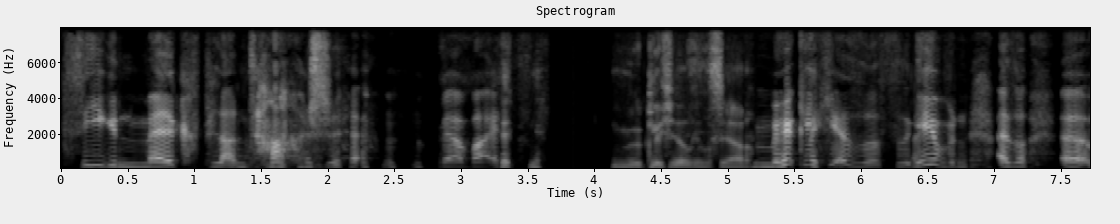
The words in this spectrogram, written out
Ziegenmelkplantage. Wer weiß. Möglich ist es, ja. Möglich ist es, eben. Also äh,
